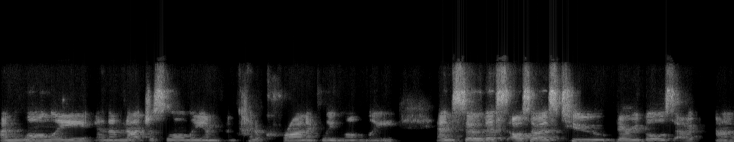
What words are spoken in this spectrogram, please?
I'm lonely and I'm not just lonely, I'm, I'm, kind of chronically lonely. And so this also has two variables uh, uh,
